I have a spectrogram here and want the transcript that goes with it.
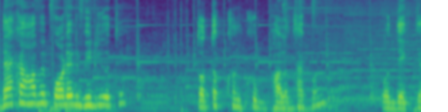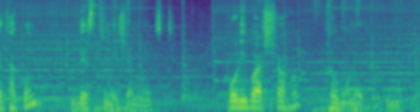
দেখা হবে পরের ভিডিওতে। ততক্ষণ খুব ভালো থাকুন ও দেখতে থাকুন ডেস্টিনেশন নেক্সট পরিবার সহ ভ্রমণের খুঁটিনাটি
